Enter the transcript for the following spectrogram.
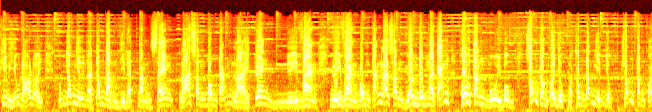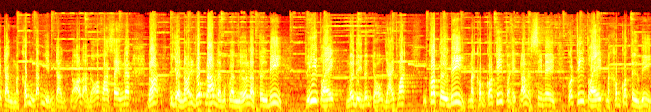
Khi hiểu rõ rồi cũng giống như là trong đầm gì đẹp bằng sen lá xanh bông trắng lại choen nhụy vàng. Nhụy vàng bông trắng lá xanh gần bùn mà chẳng hôi tanh mùi bùn. Sống trong cõi dục mà không đắm nhiễm dục sống trong cõi trần mà không đắm nhiễm trần. Đó là đóa hoa sen đó. Đó bây giờ nói rốt ráo lại một lần nữa là từ bi trí tuệ mới đi đến chỗ giải thoát có từ bi mà không có trí tuệ đó là si mê. Có trí tuệ mà không có từ bi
